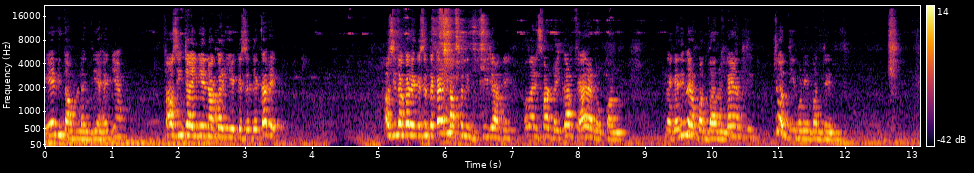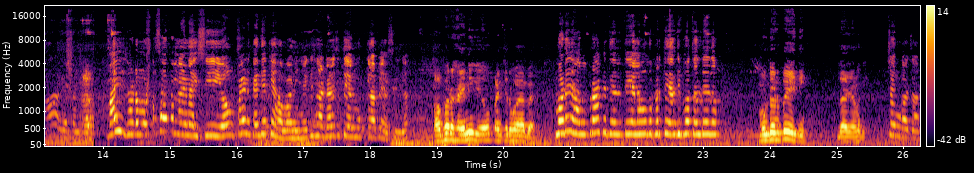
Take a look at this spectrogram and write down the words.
ਇਹ ਨਹੀਂ ਦਮ ਲੈਂਦੀਆਂ ਹੈਗੀਆਂ। ਤਾਂ ਅਸੀਂ ਜਾਈਏ ਨਾ ਕਰੀਏ ਕਿਸੇ ਦੇ ਘਰੇ। ਅਸੀਂ ਤਾਂ ਕਰੇ ਕਿਸੇ ਦੇ ਘਰੇ ਲੱਤ ਨਹੀਂ ਦਿੱਤੀ ਜਾ ਕੇ। ਪਤਾ ਨਹੀਂ ਸਾਡਾ ਹੀ ਘਰ ਤੇ ਆ ਲੋਕਾਂ ਨੂੰ। ਮੈਂ ਕਹਿੰਦੀ ਮੇਰਾ ਬੰਦਾ ਲੰਘਾ ਜਾਂਦੀ ਝੋਦੀ ਬਣੀ ਬੰਦੇ ਦੀ। ਗਿਆ ਭਾਈ ਤੁਹਾਡਾ ਮੋਟਰਸਾਈਕਲ ਲੈਣ ਆਈ ਸੀ ਉਹ। ਭੈਣ ਕਹਿੰਦੀ ਕਿ ਹਵਾ ਨਹੀਂ ਹੈਗੀ ਸਾਡੇ ਵਾਲੇ ਚ ਤੇਲ ਮੁੱਕਿਆ ਪਿਆ ਸੀਗਾ। ਆ ਫਿਰ ਹੈ ਨਹੀਂ ਗੇ ਉਹ ਪੈਂਚਰ ਹੋਇਆ ਪਿਆ। ਮਾੜੇ ਹਵਾ ਭਰਾ ਕੇ ਦੇ ਦੇ ਤੇਲ ਹੋਊਗਾ ਫਿਰ ਤੇਲ ਦੀ ਬੋਤਲ ਦੇ ਦਿਓ ਮੁੰਡੇ ਨੂੰ ਭੇਜ ਦੀ। ਲੈ ਜਾਣਗੇ। ਚੰਗਾ ਚੱਲ।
